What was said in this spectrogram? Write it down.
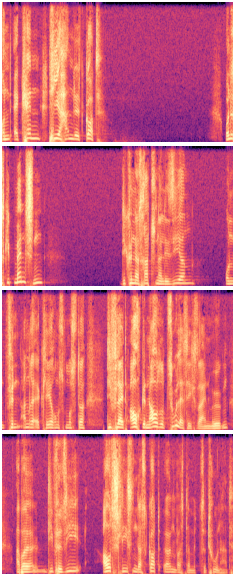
und erkennen, hier handelt Gott. Und es gibt Menschen, die können das rationalisieren und finden andere Erklärungsmuster, die vielleicht auch genauso zulässig sein mögen, aber die für sie ausschließen, dass Gott irgendwas damit zu tun hat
